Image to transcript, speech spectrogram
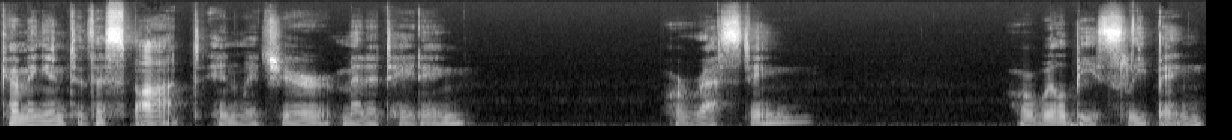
Coming into the spot in which you're meditating or resting or will be sleeping.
